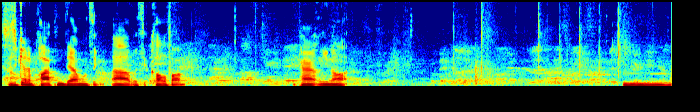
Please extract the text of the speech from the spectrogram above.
So he's gonna pipe him down with the, uh, with the Caulifla. Apparently not. Hmm.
